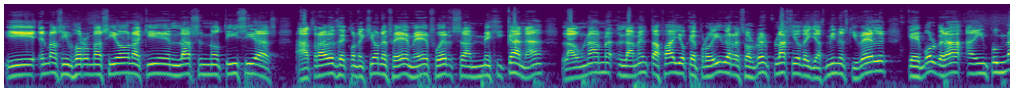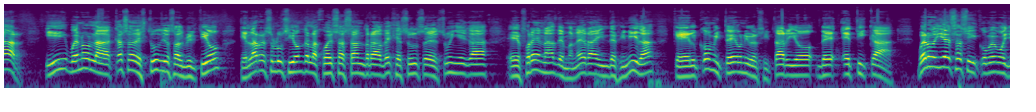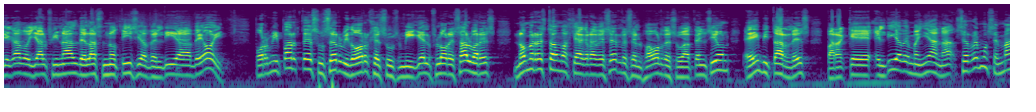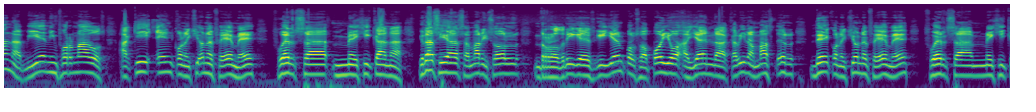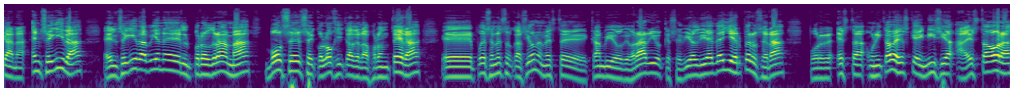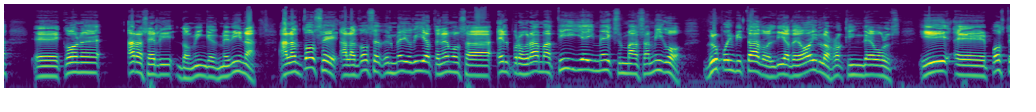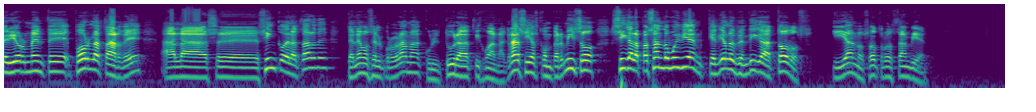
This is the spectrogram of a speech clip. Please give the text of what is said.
Y en más información aquí en las noticias, a través de Conexión FM, Fuerza Mexicana, la UNAM lamenta fallo que prohíbe resolver plagio de Yasmín Esquivel, que volverá a impugnar. Y bueno, la Casa de Estudios advirtió que la resolución de la jueza Sandra de Jesús eh, Zúñiga eh, frena de manera indefinida que el Comité Universitario de Ética. Bueno, y es así como hemos llegado ya al final de las noticias del día de hoy. Por mi parte, su servidor Jesús Miguel Flores Álvarez, no me resta más que agradecerles el favor de su atención e invitarles para que el día de mañana cerremos semana bien informados aquí en Conexión FM Fuerza Mexicana. Gracias a Marisol Rodríguez Guillén por su apoyo allá en la cabina máster de Conexión FM Fuerza Mexicana. Enseguida, enseguida viene el programa Voces Ecológicas de la Frontera, eh, pues en esta ocasión, en este cambio de horario que se dio el día de ayer, pero será por esta única vez que inicia a esta hora eh, con... Eh, Araceli Domínguez Medina. A las 12, a las 12 del mediodía tenemos a el programa TJ Mex más amigo. Grupo invitado el día de hoy, los Rocking Devils. Y eh, posteriormente, por la tarde, a las 5 eh, de la tarde, tenemos el programa Cultura Tijuana. Gracias, con permiso. Sígala pasando muy bien. Que Dios les bendiga a todos y a nosotros también.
